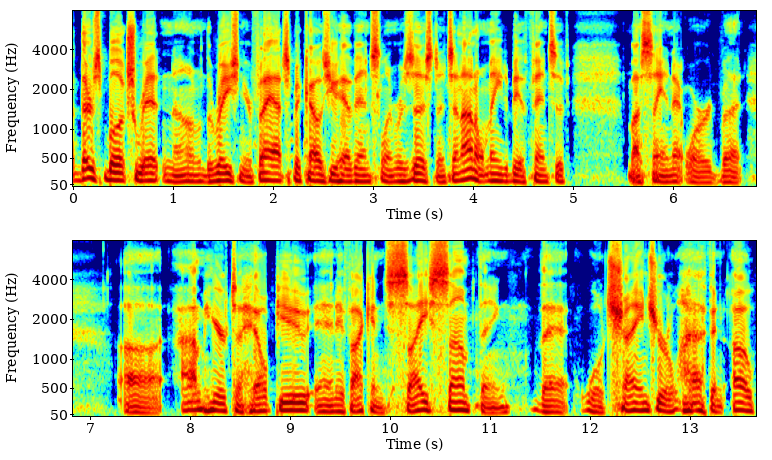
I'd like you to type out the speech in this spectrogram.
there's books written on the reason you're fat's because you have insulin resistance, and I don't mean to be offensive by saying that word, but uh, I'm here to help you, and if I can say something that will change your life, and oh,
